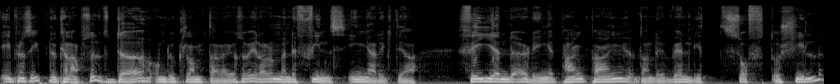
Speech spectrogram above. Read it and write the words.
i princip. Du kan absolut dö om du klantar dig och så vidare. Men det finns inga riktiga fiender. Det är inget pang-pang. Utan det är väldigt soft och chill.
